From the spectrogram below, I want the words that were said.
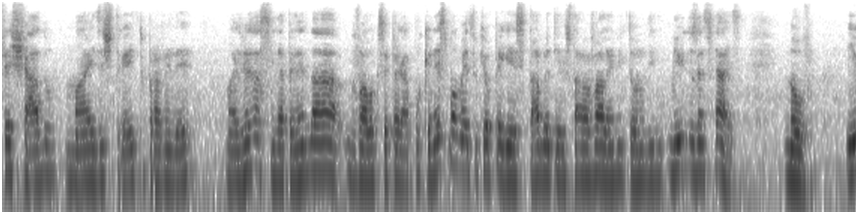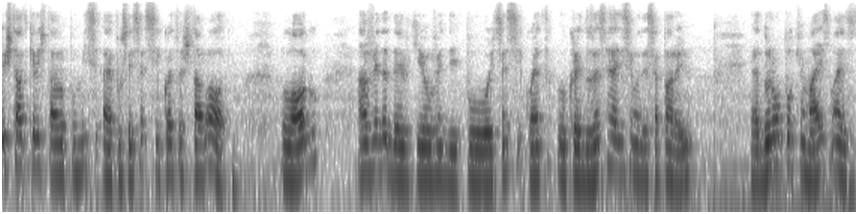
fechado, mais estreito para vender. Mas mesmo assim, dependendo da, do valor que você pegar, porque nesse momento que eu peguei esse tablet, ele estava valendo em torno de R$ 1.200, novo. E o estado que ele estava por, é, por 650 estava ótimo. Logo, a venda dele que eu vendi por 850, lucrei 200 reais em cima desse aparelho. É, durou um pouquinho mais, mas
